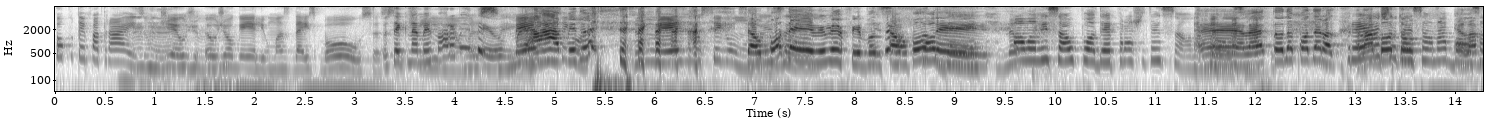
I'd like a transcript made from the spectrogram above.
pouco tempo atrás. Um dia eu, jo- eu joguei ali umas 10 bolsas. Eu sei que na mesma hora vendeu. Mesmo rápido. segundo. No mesmo segundo. Isso é o poder, é. viu, minha filha? Você Esse é o poder. Falando isso, é o poder, preste atenção na É, bolsa. ela é toda poderosa. ela Preste botou, atenção na bolsa ela da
